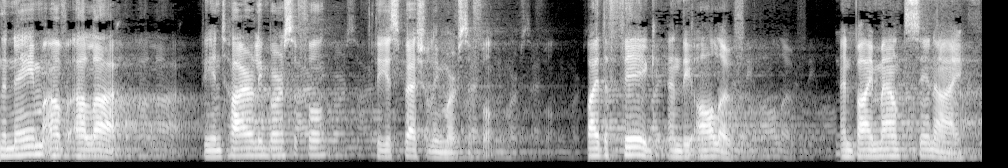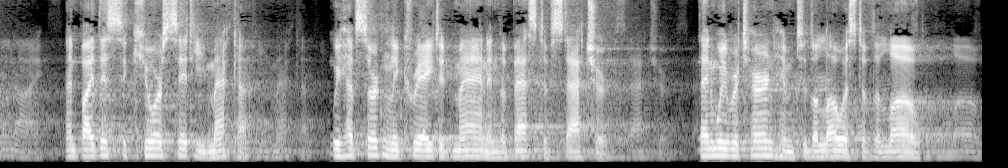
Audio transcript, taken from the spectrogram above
the name of Allah, the entirely merciful, the especially merciful. By the fig and the olive, and by Mount Sinai, and by this secure city Mecca, we have certainly created man in the best of stature. Then we return him to the lowest of the low,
